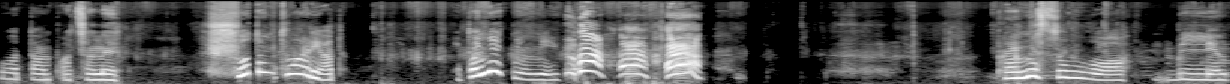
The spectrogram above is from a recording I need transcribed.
Вот там пацаны. Что там творят? Понять не умею. Пронесло. Блин.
